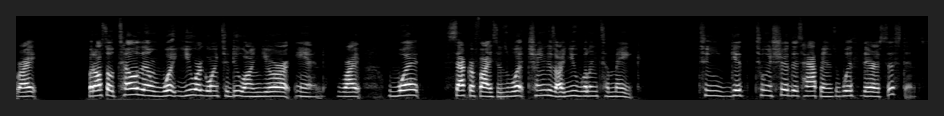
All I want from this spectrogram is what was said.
right? But also tell them what you are going to do on your end, right? What sacrifices, what changes are you willing to make to get to ensure this happens with their assistance,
